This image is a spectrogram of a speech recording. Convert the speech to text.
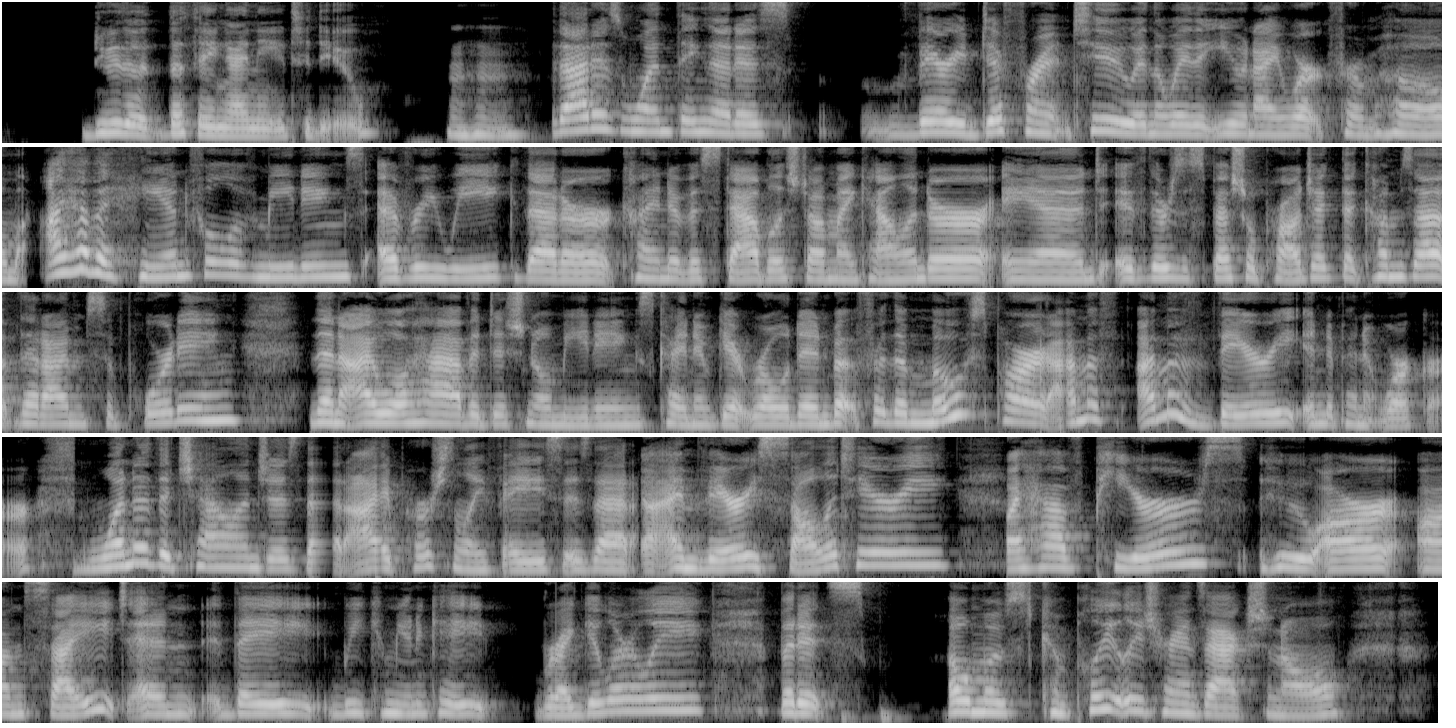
do the, the thing I need to do. Mm-hmm. That is one thing that is very different too in the way that you and I work from home. I have a handful of meetings every week that are kind of established on my calendar. And if there's a special project that comes up that I'm supporting, then I will have additional meetings kind of get rolled in. But for the most part, I'm a I'm a very independent worker. One of the challenges that I personally face is that I'm very solitary. I have peers who are on site and they we communicate regularly, but it's almost completely transactional.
